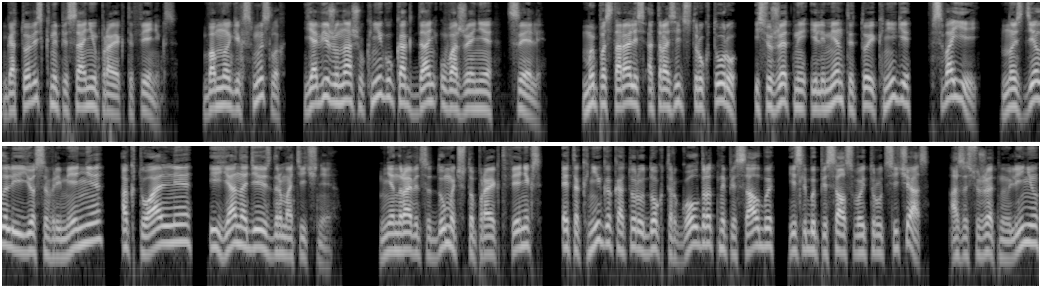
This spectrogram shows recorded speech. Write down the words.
готовясь к написанию проекта «Феникс». Во многих смыслах я вижу нашу книгу как дань уважения цели. Мы постарались отразить структуру и сюжетные элементы той книги в своей, но сделали ее современнее, актуальнее и, я надеюсь, драматичнее. Мне нравится думать, что проект «Феникс» Это книга, которую доктор Голдрат написал бы, если бы писал свой труд сейчас, а за сюжетную линию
